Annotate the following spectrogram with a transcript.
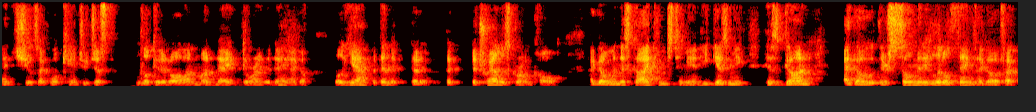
And she was like, well, can't you just look at it all on Monday during the day. I go, well, yeah, but then the, the, the, the trail has grown cold. I go, when this guy comes to me and he gives me his gun, I go, there's so many little things. I go, if a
